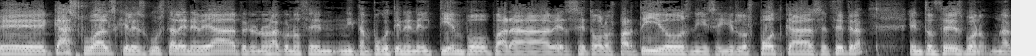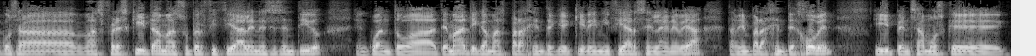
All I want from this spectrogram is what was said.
eh, casuals que les gusta la NBA, pero no la conocen ni tampoco tienen el tiempo para verse todos los partidos, ni seguir los podcasts, etcétera. Entonces, bueno, una cosa más fresquita, más superficial en ese sentido, en cuanto a temática, más para gente que quiere iniciarse en la NBA, también para gente joven, y pensamos que,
